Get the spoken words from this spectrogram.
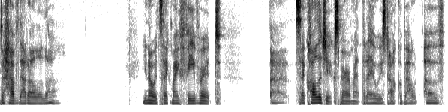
to have that all along? You know, it's like my favorite psychology experiment that I always talk about of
